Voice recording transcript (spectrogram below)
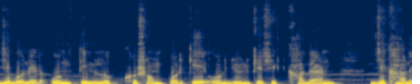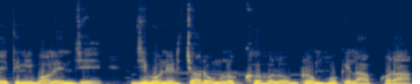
জীবনের অন্তিম লক্ষ্য সম্পর্কে অর্জুনকে শিক্ষা দেন, যেখানে তিনি বলেন যে জীবনের চরম লক্ষ্য হল ব্রহ্মকে লাভ করা।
